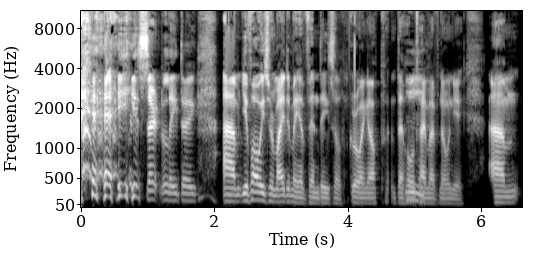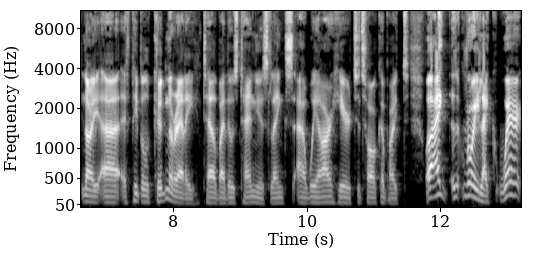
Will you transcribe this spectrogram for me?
you certainly do. Um, you've always reminded me of Vin Diesel growing up the whole mm. time I've known you. Um, now, uh, if people couldn't already tell by those tenuous links, uh, we are here to talk about. Well, I, Roy, like, where,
